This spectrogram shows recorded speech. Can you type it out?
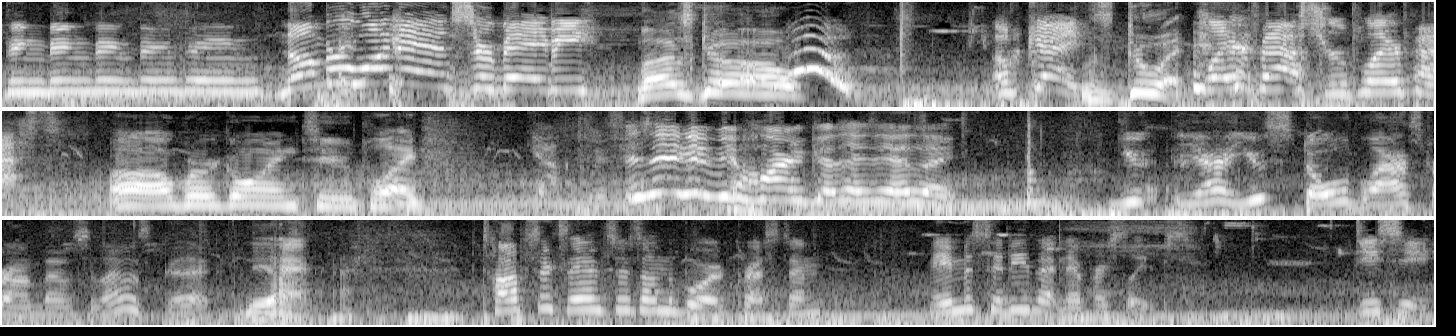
Ding ding ding ding ding. Number one answer, baby. Let's go. Woo! Okay. Let's do it. Player pass, Drew. Player pass. Uh, we're going to play. Yeah. This is gonna be hard because I Isaiah's like, You yeah you stole last round though, so that was good. Yeah. Top six answers on the board, Preston. Name a city that never sleeps. DC.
